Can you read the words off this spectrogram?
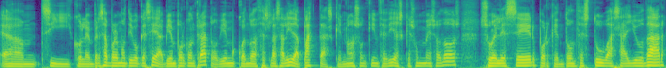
em, si con la empresa por el motivo que sea, bien por contrato, bien cuando haces la salida, pactas que no son 15 días, que es un mes o dos, suele ser porque entonces tú vas a ayudar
